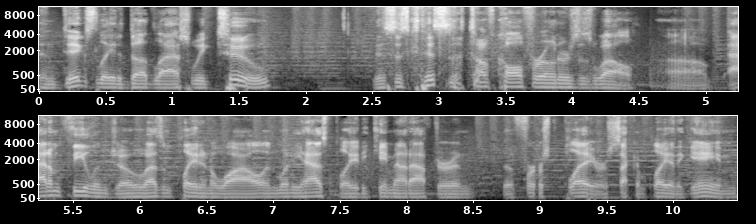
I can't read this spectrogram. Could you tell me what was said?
and Diggs laid a dud last week too. This is this is a tough call for owners as well. Uh, Adam Thielen, Joe, who hasn't played in a while, and when he has played, he came out after in the first play or second play of the game.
